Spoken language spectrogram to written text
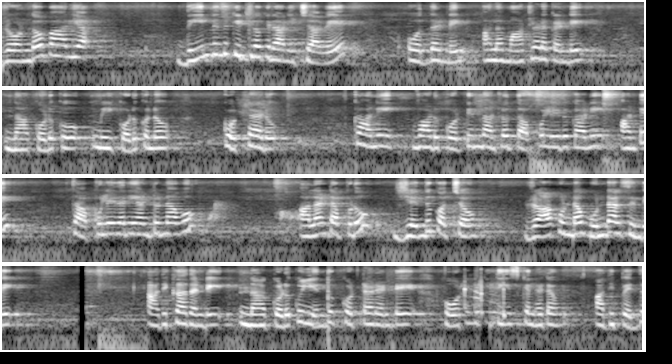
రెండో భార్య దీన్ని ఎందుకు ఇంట్లోకి రానిచ్చావే? వద్దండి అలా మాట్లాడకండి. నా కొడుకు మీ కొడుకును కొట్టాడు. కానీ వాడు కొట్టిన దాంట్లో తప్పు లేదు కానీ అంటే తప్పు లేదని అంటున్నావు? అలాంటప్పుడు ఎందుకు వచ్చావు? రాకుండా ఉండాల్సింది. అది కాదండి నా కొడుకు ఎందుకు కొట్టాడంటే హోటల్కి తీసుకెళ్ళటం అది పెద్ద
